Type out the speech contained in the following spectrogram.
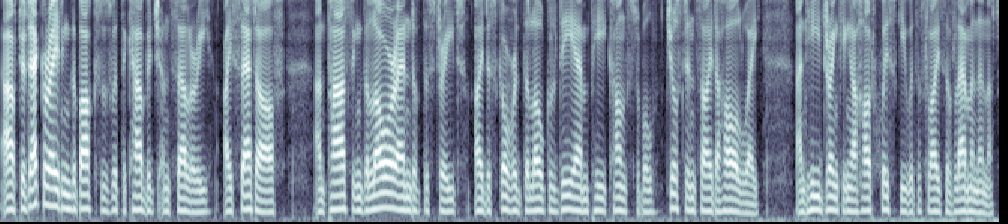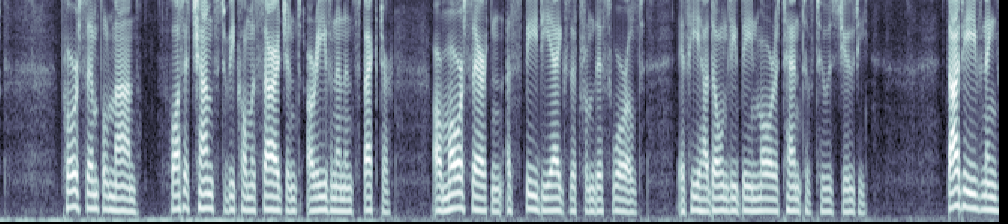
After decorating the boxes with the cabbage and celery, I set off and passing the lower end of the street, I discovered the local DMP constable just inside a hallway and he drinking a hot whisky with a slice of lemon in it. Poor simple man, what a chance to become a sergeant or even an inspector, or more certain, a speedy exit from this world, if he had only been more attentive to his duty. That evening,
